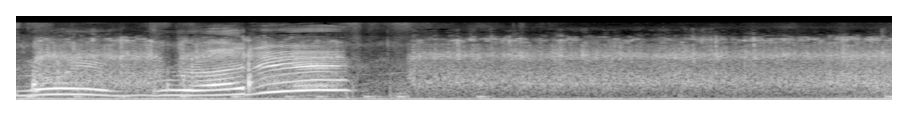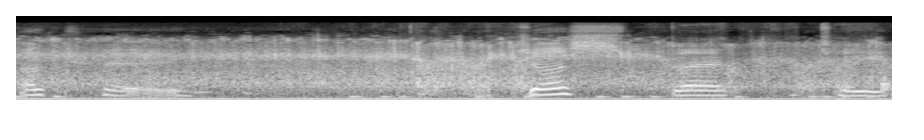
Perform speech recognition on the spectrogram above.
Your brother? Okay. Just spectate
